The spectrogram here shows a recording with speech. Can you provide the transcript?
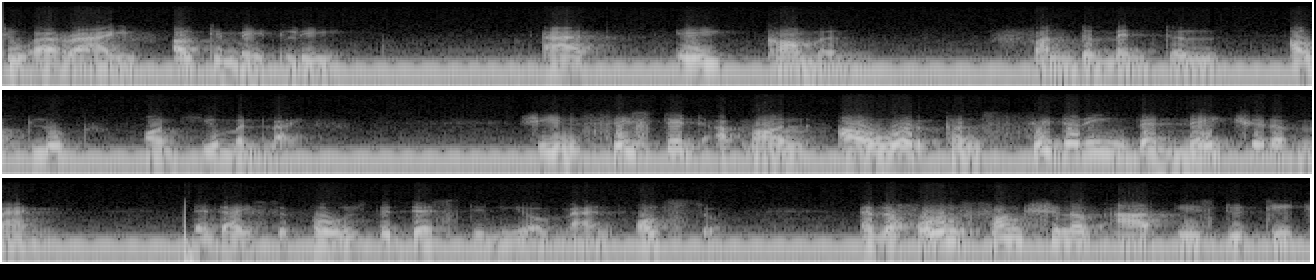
to arrive ultimately at a common fundamental outlook on human life? She insisted upon our considering the nature of man, and I suppose the destiny of man also. And the whole function of art is to teach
